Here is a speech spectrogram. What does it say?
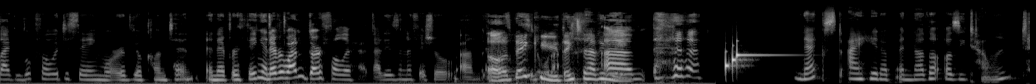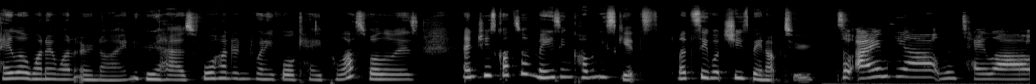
like look forward to seeing more of your content and everything. And everyone, go follow her. That is an official. Um, Oh, thank you. all. Thanks for having me. Um, Next, I hit up another Aussie talent, Taylor10109, who has 424k plus followers, and she's got some amazing comedy skits. Let's see what she's been up to. So I am here with Taylor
